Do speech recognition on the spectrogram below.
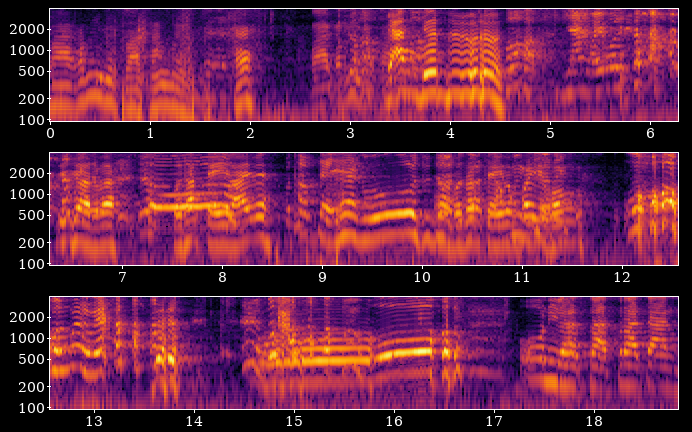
ปลาก็มีแต่ปลาครั้งเลยฮะปลาก็มีแต่ยางเดินดูดูดูย่างไว้บ่เนี่ยสุดยอดปะประทับใจไรไหมประทับใจแห้งโอ้ยสุดยอดประทับใจบางไฟเจ้าของโอ้โหเบังมือไหมโอ้โหโอ้โอ้นี่แหละศาสตราจารย์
